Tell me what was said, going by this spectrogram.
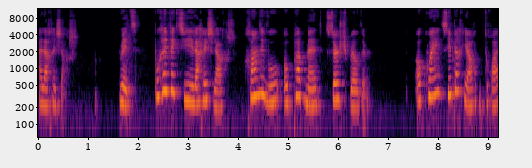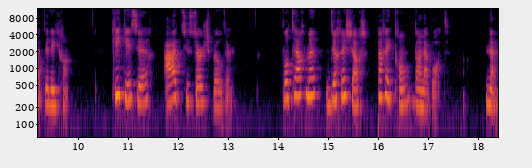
à la recherche. 8. Pour effectuer la recherche, rendez-vous au PubMed Search Builder. Au coin supérieur droit de l'écran, cliquez sur Add to Search Builder. Vos termes de recherche paraîtront dans la boîte. 9.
